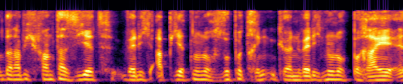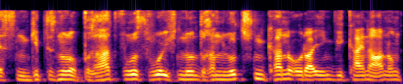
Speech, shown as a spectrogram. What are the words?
Und dann habe ich fantasiert, werde ich ab jetzt nur noch Suppe trinken können, werde ich nur noch Brei essen, gibt es nur noch Bratwurst, wo ich nur dran lutschen kann oder irgendwie, keine Ahnung,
